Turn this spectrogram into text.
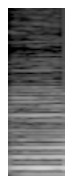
Mm.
